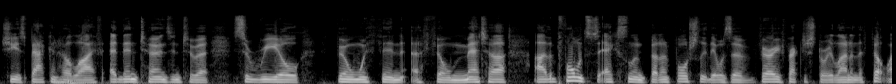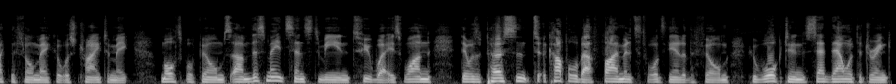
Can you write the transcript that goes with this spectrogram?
she is back in her life, and then turns into a surreal film within a film meta. Uh, the performance was excellent, but unfortunately there was a very fractured storyline, and it felt like the filmmaker was trying to make multiple films. Um, this made sense to me in two ways. One, there was a person, a couple about five minutes towards the end of the film, who walked in, sat down with a drink,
